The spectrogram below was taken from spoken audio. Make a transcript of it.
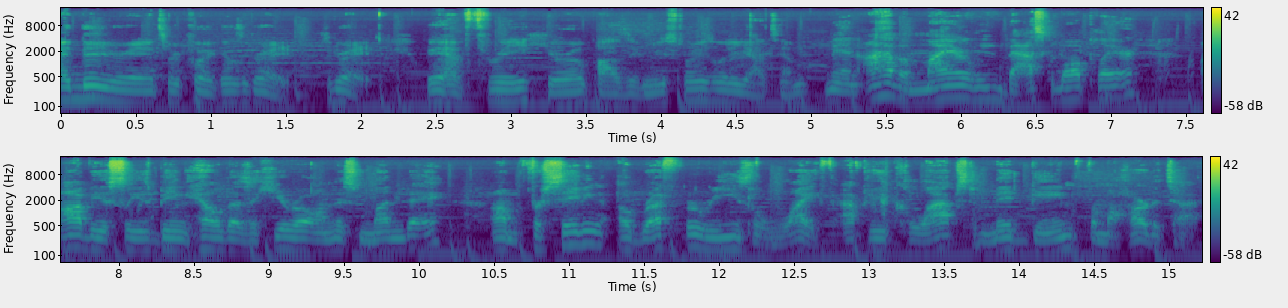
I knew your answer quick. It was great. It's great. We have three hero positive news stories. What do you got, Tim? Man, I have a minor league basketball player, obviously is being held as a hero on this Monday um, for saving a referee's life after he collapsed mid-game from a heart attack.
